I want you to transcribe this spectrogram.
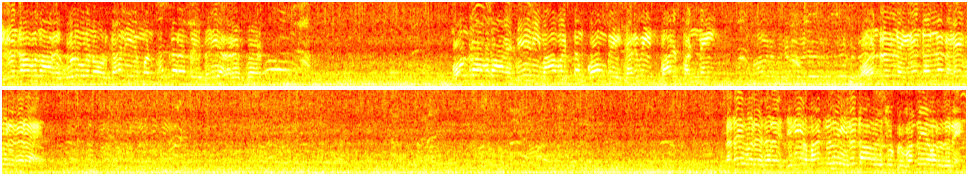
இரண்டாவதாக குழுவனூர் காளியம்மன் துக்கரம்பை பெரிய கருப்பர் மூன்றாவதாக தேனி மாவட்டம் கோம்பை கருவீன் பால் பண்ணை. ஒன்றல்ல இரண்டல்ல நடைபெறுகிற நடைபெறுகிற சிறிய மாட்டில் இரண்டாவது சுற்று பந்தயம் வருகிறேன்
